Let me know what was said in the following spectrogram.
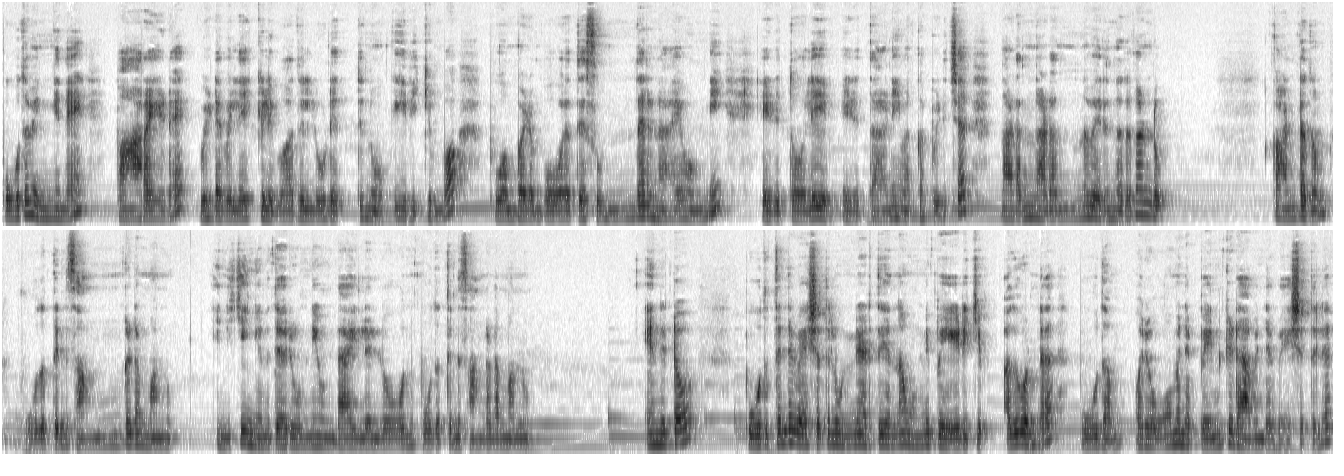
പൂതം ഇങ്ങനെ പാറയുടെ വിടവിലെ കിളിവാതിലൂടെ എത്തി നോക്കിയിരിക്കുമ്പോൾ പൂവമ്പഴം പോലത്തെ സുന്ദരനായ ഉണ്ണി എഴുത്തോലയും എഴുത്താണിയും ഒക്കെ പിടിച്ച് നടന്ന് നടന്ന് വരുന്നത് കണ്ടു. കണ്ടതും ഭൂതത്തിന് സങ്കടം വന്നു. എനിക്ക് ഇങ്ങനത്തെ ഒരു ഉണ്ണി ഉണ്ടായില്ലല്ലോ എന്ന് ഭൂതത്തിന് സങ്കടം വന്നു. എന്നിട്ടോ ഭൂതത്തിന്റെ വേഷത്തിൽ ഉണ്ണി അടുത്ത് ചെന്നാൽ ഉണ്ണി പേടിക്കും. അതുകൊണ്ട് ഭൂതം ഒരു ഓമന പെൺകിടാവിന്റെ വേഷത്തിൽ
